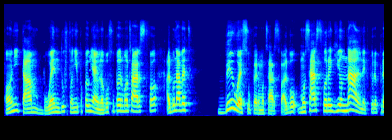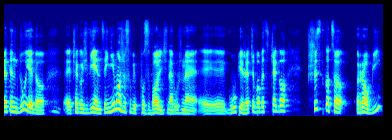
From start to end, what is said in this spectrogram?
Oni tam błędów to nie popełniają, no bo supermocarstwo, albo nawet byłe supermocarstwo, albo mocarstwo regionalne, które pretenduje do e, czegoś więcej, nie może sobie pozwolić na różne e, głupie rzeczy, wobec czego wszystko, co robi,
